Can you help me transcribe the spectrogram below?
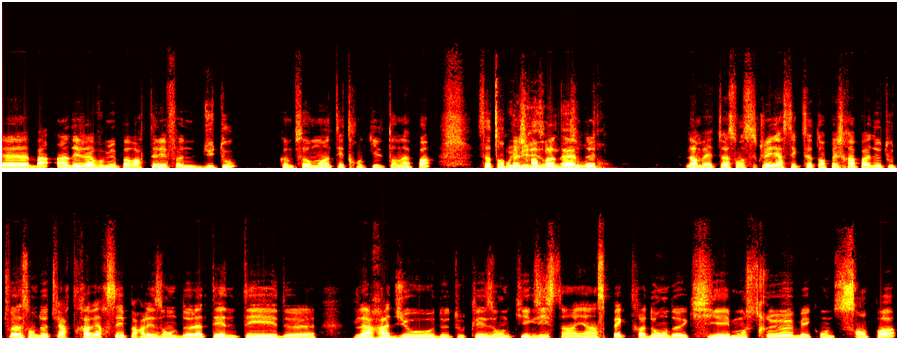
euh, bah, un déjà, vaut mieux pas avoir de téléphone du tout. Comme ça, au moins, t'es tranquille, t'en as pas. Ça t'empêchera pas quand même de non, mais de toute façon, ce que je veux dire, c'est que ça t'empêchera pas de toute façon de te faire traverser par les ondes de la TNT, de, de la radio, de toutes les ondes qui existent. hein. Il y a un spectre d'ondes qui est monstrueux, mais qu'on ne sent pas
